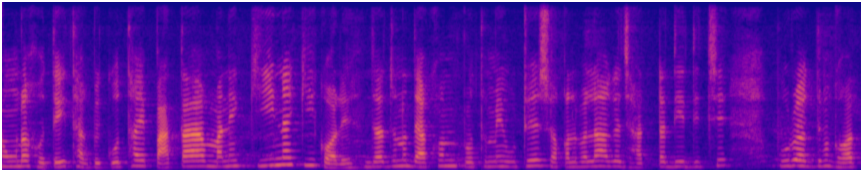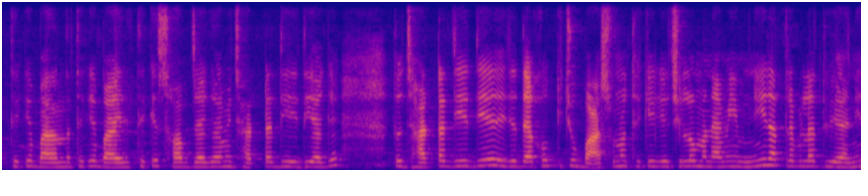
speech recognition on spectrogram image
নোংরা হতেই থাকবে। কোথায় পাতা মানে কি না কি করে? যার জন্য দেখো, আমি প্রথমে উঠে সকালবেলা আগে ঝাড়টা দিয়ে দিচ্ছি। পুরো একদম ঘর থেকে, বারান্দা থেকে, বাইরে থেকে সব জায়গায় আমি ঝাড়টা দিয়ে দিই আগে। তো ঝাড়টা দিয়ে দিয়ে এই যে দেখো, কিছু বাসনও থেকে গেছিল। মানে আমি এমনি রাত্রেবেলা ধুয়ে আনি,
